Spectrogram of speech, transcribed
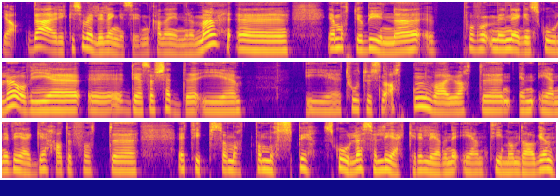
Ja, det er ikke så veldig lenge siden, kan jeg innrømme. Eh, jeg måtte jo begynne på min egen skole, og vi, eh, det som skjedde i i 2018 var jo at en, en i VG hadde fått et tips om at på Mosby skole så leker elevene én time om dagen.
